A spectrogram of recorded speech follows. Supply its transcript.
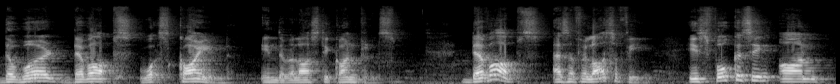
the word DevOps was coined in the Velocity conference. DevOps as a philosophy is focusing on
